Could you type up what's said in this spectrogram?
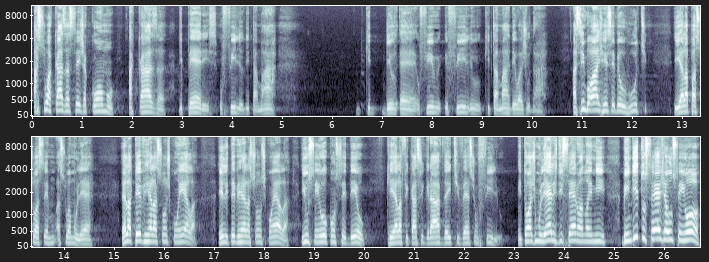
a sua casa seja como a casa de Pérez, o filho de Tamar, que deu, é, o, filho, o filho que Tamar deu a ajudar. Assim Boaz recebeu Ruth e ela passou a ser a sua mulher. Ela teve relações com ela, ele teve relações com ela, e o Senhor concedeu que ela ficasse grávida e tivesse um filho. Então as mulheres disseram a Noemi: Bendito seja o Senhor,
